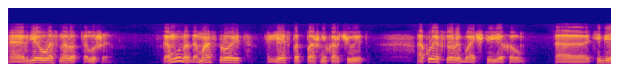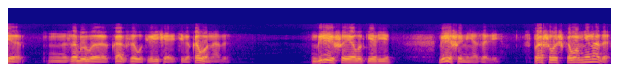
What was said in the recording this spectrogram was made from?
«А где у вас народ-то, Луша? Коммуна дома строит, лес под пашню харчует, а кое-кто рыбачить уехал». «А тебе, забыла, как зовут, величает тебя, кого надо?» «Гриша я, Лукерья. Гриша меня зови. Спрашиваешь, кого мне надо?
